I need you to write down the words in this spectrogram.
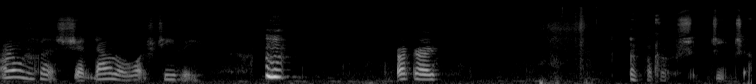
I'm just gonna sit down and watch TV. okay. I'm gonna go see teacher.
